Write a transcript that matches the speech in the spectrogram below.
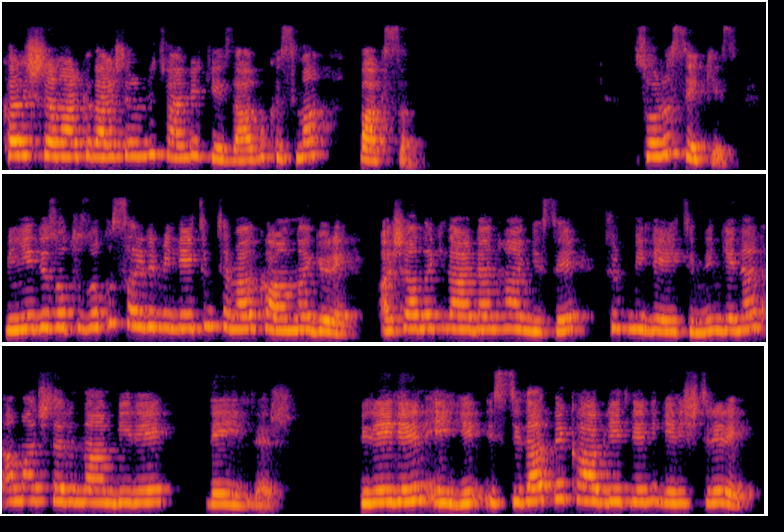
Karıştıran arkadaşlarım lütfen bir kez daha bu kısma baksın. Soru 8. 1739 sayılı Milli Eğitim Temel Kanunu'na göre aşağıdakilerden hangisi Türk Milli Eğitiminin genel amaçlarından biri değildir? Bireylerin ilgi, istidat ve kabiliyetlerini geliştirerek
